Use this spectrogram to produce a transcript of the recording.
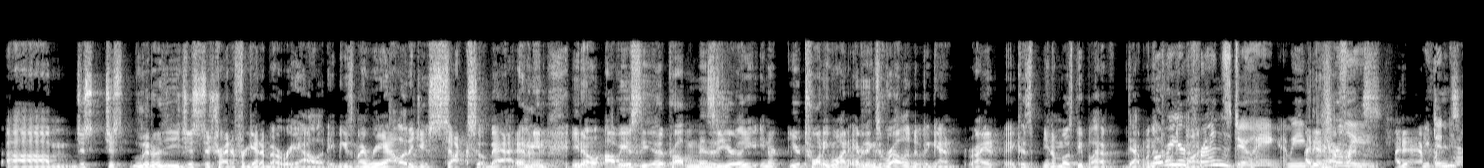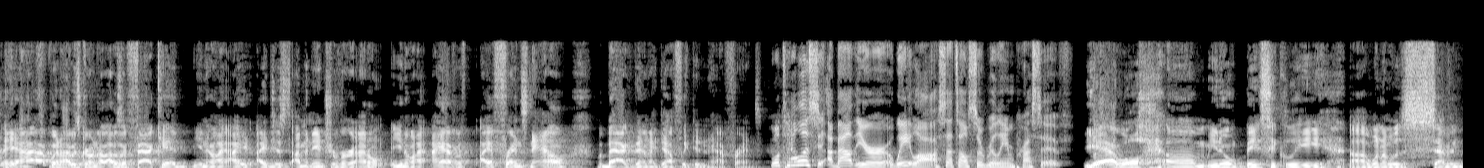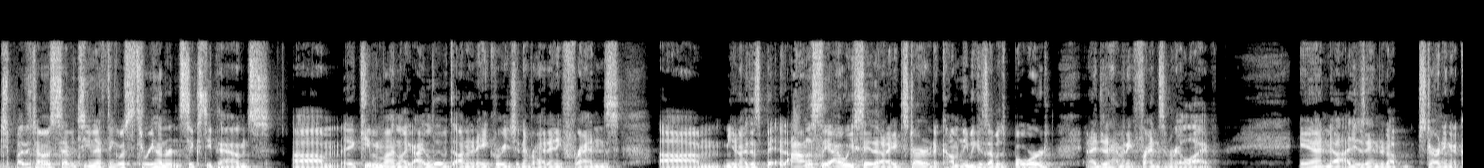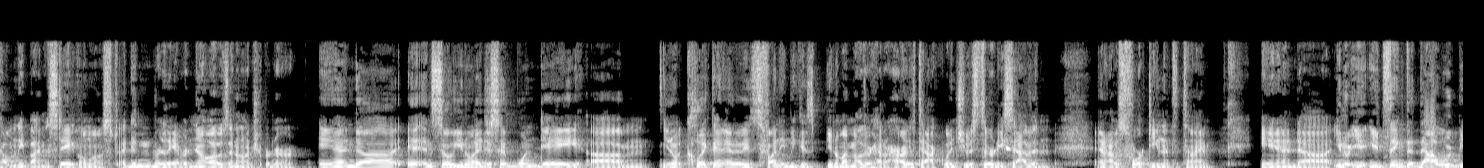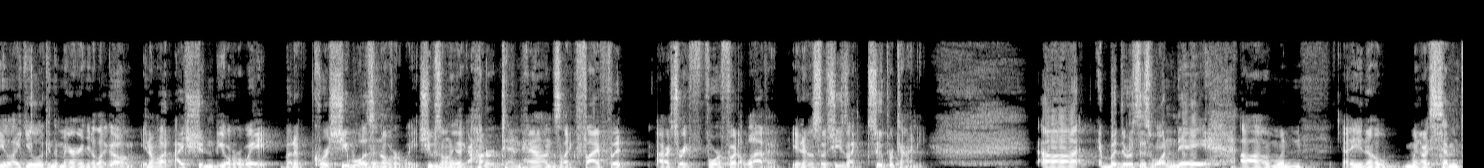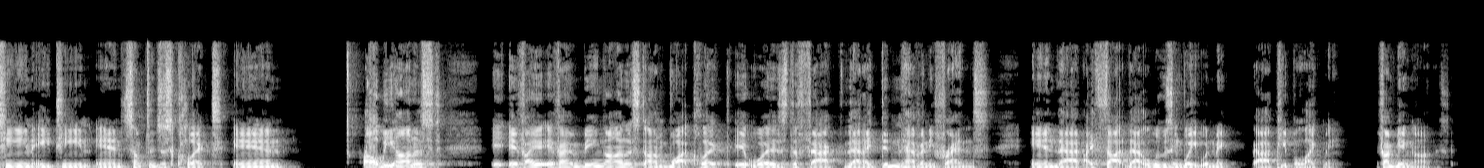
um, just, just literally just to try to forget about reality because my reality just sucks so bad. And I mean, you know, obviously the problem is, is you're, you know, you're 21. Everything's relative again, right? Because, you know, most people have debt when what they're 21. What were your friends doing? I mean, I didn't have friends. I didn't have you friends. Didn't have yeah. friends. When I was growing up, I was a fat kid. You know, I, I, I just, I'm an introvert. I don't, you know, I, I have, a, I have friends now, but back then I definitely didn't have friends. Well, tell us about your weight loss. That's also really impressive. Yeah. Well, um, you know, basically, uh, when I was seven, by the time I was 17, I think it was 360 pounds. Um, and keep in mind, like I lived on an acreage and never had any friends. Um, you know, honestly, I always say that I started a company because I was bored and I didn't have any friends in real life. And uh, I just ended up starting a company by mistake almost. I didn't really ever know I was an entrepreneur. And, uh, and so, you know, I just had one day, um, you know, it clicked. And it's funny because, you know, my mother had a heart attack when she was 37 and I was 14 at the time. And, uh, you know, you, would think that that would be like you look in the mirror and you're like, oh, you know what? I shouldn't be overweight. But of course, she wasn't overweight. She was only like 110 pounds, like five foot, or sorry, four foot 11, you know? So she's like super tiny. Uh, but there was this one day, uh, when, uh, you know, when I was 17, 18 and something just clicked. And I'll be honest, if I, if I'm being honest on what clicked, it was the fact that I didn't have any friends and that I thought that losing weight would make uh, people like me, if I'm being honest.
